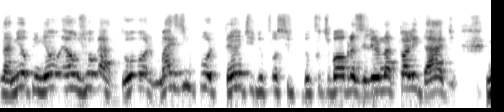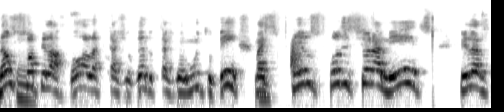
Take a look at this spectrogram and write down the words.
na minha opinião, é o jogador mais importante do futebol brasileiro na atualidade. Não Sim. só pela bola que está jogando, que está jogando muito bem, mas pelos posicionamentos, pelas,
